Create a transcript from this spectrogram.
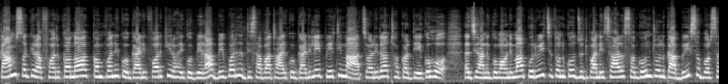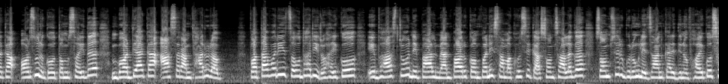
काम सकेर फर्कन कम्पनीको गाडी फर्किरहेको बेला विपरीत दिशाबाट आएको गाडीले पेटीमा चढेर ठक्कर दिएको हो। ज्यान गुमाउनेमा पूर्वी चितवनको जुटपानी चार सगुन टोलका बीस वर्षका अर्जुन गौतम सहित बर्दियाका आशाराम थारू र पतावरी चौधरी रहेको एभास्टो नेपाल म्यानपावर कम्पनी सामाखुसीका सञ्चालक शमशेर गुरुङले जानकारी दिनुभएको छ।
